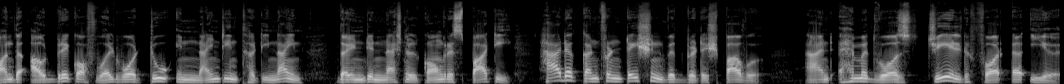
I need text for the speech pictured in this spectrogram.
On the outbreak of World War II in 1939, the Indian National Congress Party had a confrontation with British power and Ahmed was jailed for a year.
